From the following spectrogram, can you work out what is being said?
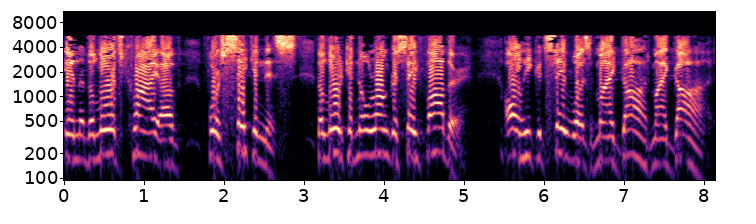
In the Lord's cry of forsakenness, the Lord could no longer say Father all he could say was, My God, my God,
